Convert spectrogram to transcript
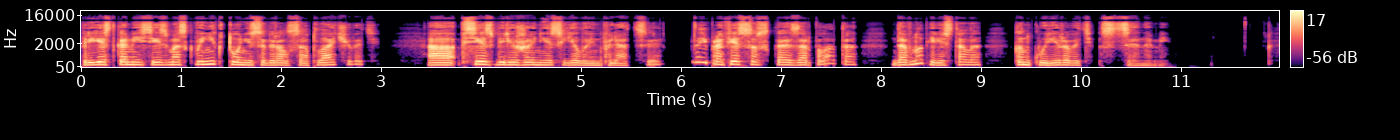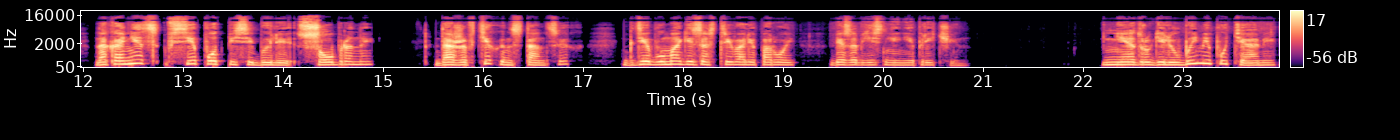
Приезд комиссии из Москвы никто не собирался оплачивать, а все сбережения съела инфляция, да и профессорская зарплата давно перестала конкурировать с ценами. Наконец, все подписи были собраны, даже в тех инстанциях, где бумаги застревали порой без объяснения причин. Недруги любыми путями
